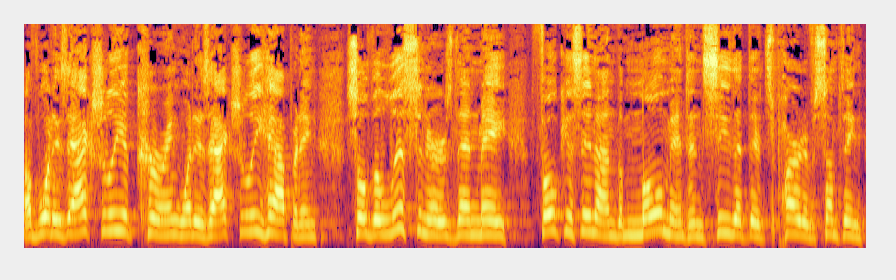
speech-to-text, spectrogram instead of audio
of what is actually occurring, what is actually happening, so the listeners then may focus in on the moment and see that it's part of something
